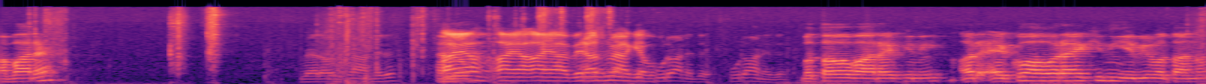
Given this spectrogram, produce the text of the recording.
अब आ रहा है? आया आया आया में आ गया पूरा आने दे पूरा आने दे। बताओ अब आ रहा है कि नहीं? और एको आ रहा है कि नहीं ये भी बताना।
